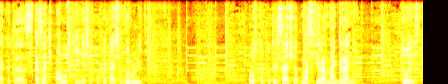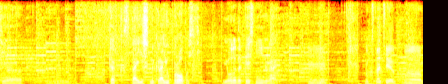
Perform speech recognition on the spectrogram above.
как это сказать по-русски, я сейчас попытаюсь вырулить. Просто потрясающая атмосфера на грани. То есть, э, как стоишь на краю пропасти. И вот эта песня играет. Mm-hmm. Ну, кстати, э,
